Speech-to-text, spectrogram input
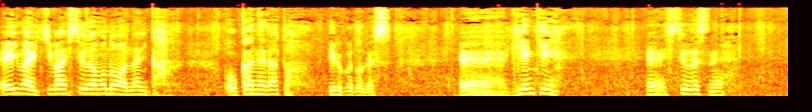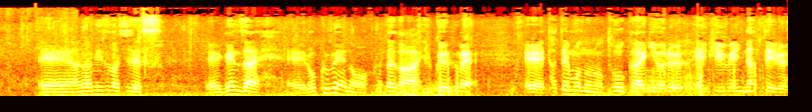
えー今一番必要なものは何かお金だということです、えー義援金、えー必要ですね。えー穴水町です、えー現在、えー6名の方が行方不明、えー建物の倒壊によるえー救命になっている、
